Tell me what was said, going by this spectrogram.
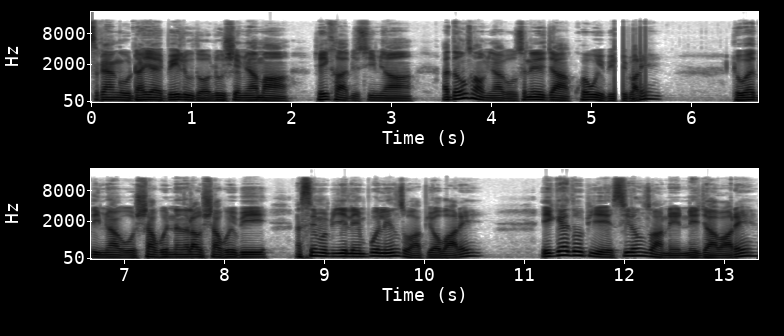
စကန်ကိုတိုက်ရိုက်ပေးလူသောလူရှင်များမှရိတ်ခါပစ္စည်းများအသုံးဆောင်များကိုစနစ်တကျခွဲဝေပေးပါတယ်။လိုအပ်သည့်များကိုရှာဖွေနေသလောက်ရှာဖွေပြီးအစင်မပြေလင်ပွင့်လင်းစွာပြောပါတယ်။ဤကဲ့သို့ဖြစ်စီလုံးစွာနဲ့နေကြပါတယ်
